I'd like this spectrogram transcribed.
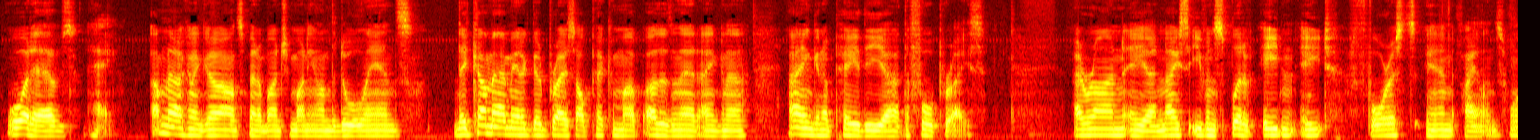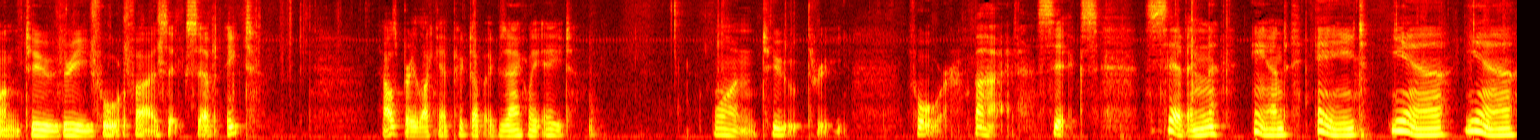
Whatevs. Hey, I'm not going to go out and spend a bunch of money on the dual lands. They come at me at a good price, I'll pick them up. Other than that, I ain't gonna, I ain't gonna pay the uh, the full price. I run a, a, nice even split of eight and eight forests and islands. One, two, three, four, five, six, seven, eight. I was pretty lucky. I picked up exactly eight. One, two, three, four, five, six, seven, and eight. Yeah, yeah.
